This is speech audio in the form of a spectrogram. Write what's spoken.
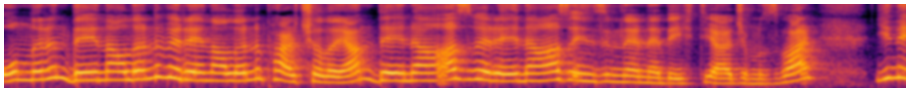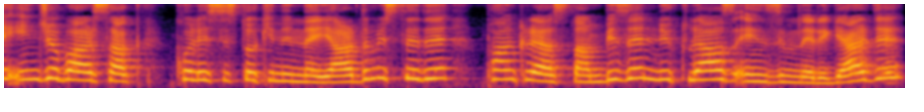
onların DNA'larını ve RNA'larını parçalayan DNA az ve RNA az enzimlerine de ihtiyacımız var. Yine ince bağırsak kolesistokininle yardım istedi. Pankreastan bize nükleaz enzimleri geldi.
